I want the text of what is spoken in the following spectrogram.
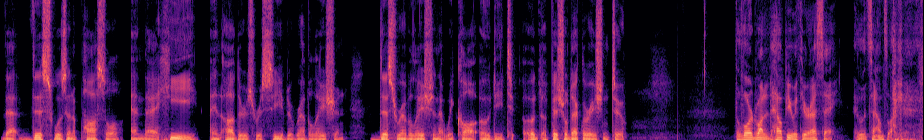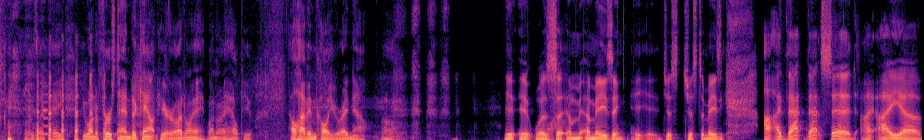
that this was an apostle and that he and others received a revelation, this revelation that we call OD, Official Declaration 2. The Lord wanted to help you with your essay. It sounds like it was like, hey, you want a first-hand account here? Why don't I? Why don't I help you? I'll have him call you right now. Oh, it, it was wow. uh, am- amazing. It, it just just amazing. I, that that said, I I, uh,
